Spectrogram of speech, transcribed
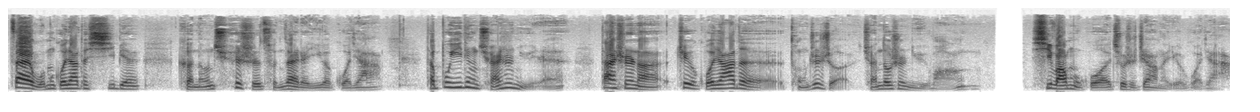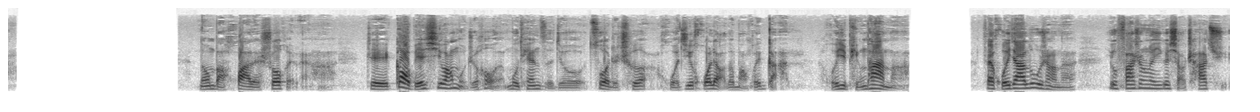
在我们国家的西边，可能确实存在着一个国家，它不一定全是女人，但是呢，这个国家的统治者全都是女王。西王母国就是这样的一个国家。那我们把话再说回来哈。这告别西王母之后呢，穆天子就坐着车火急火燎的往回赶，回去平叛嘛。在回家路上呢，又发生了一个小插曲，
